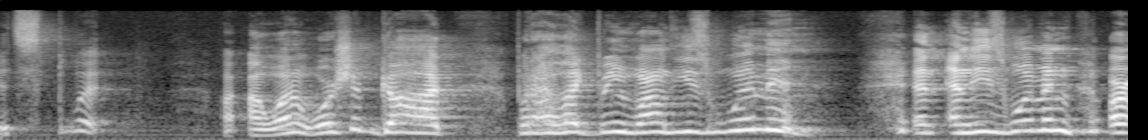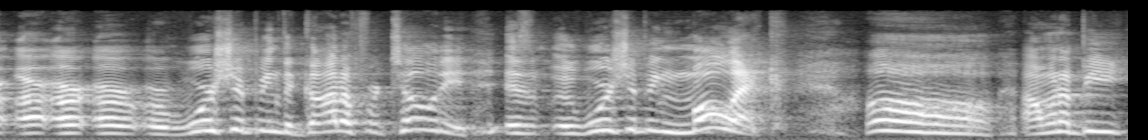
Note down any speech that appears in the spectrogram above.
It's split. I, I want to worship God, but I like being around these women. And, and these women are, are, are, are worshiping the god of fertility, is worshiping Molech. Oh, I want to be,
